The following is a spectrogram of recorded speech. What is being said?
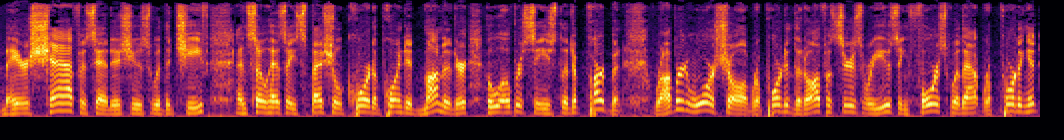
Mayor Schaaf has had issues with the chief, and so has a special court appointed monitor who oversees the department. Robert Warshaw reported that officers were using force without reporting it,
